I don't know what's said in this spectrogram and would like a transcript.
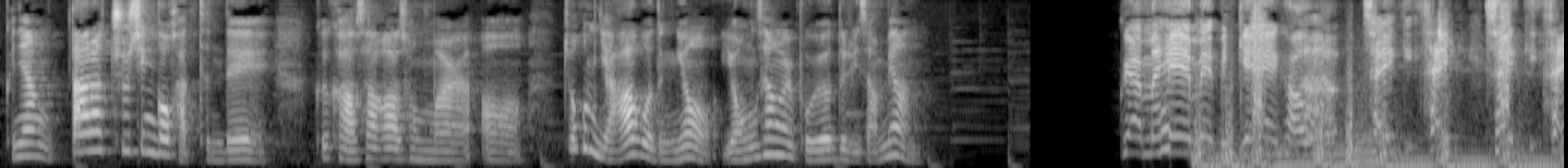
그냥 따라 추신 것 같은데 그 가사가 정말 어, 조금 야하거든요. 영상을 보여드리자면 Grab my hand, make me gag, ho. Take it, take it, take it.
